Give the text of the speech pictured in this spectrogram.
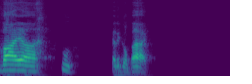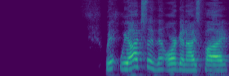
by uh, got to go back. We, we actually then organized by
